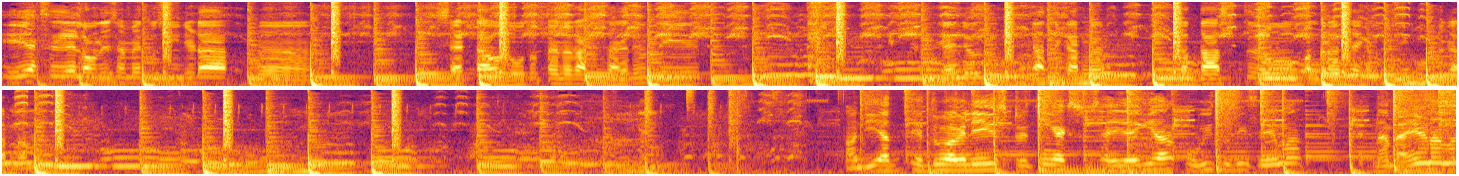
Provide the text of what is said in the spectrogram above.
ਇਹ ਐਕਸਰਸਾਈਜ਼ ਲਾਉਂਦੇ ਸਮੇਂ ਤੁਸੀਂ ਜਿਹੜਾ ਸੈੱਟ ਆ ਉਹ ਦੋ ਤੋਂ ਤਿੰਨ ਰੱਖ ਸਕਦੇ ਹੋ ਤੇ ਜਾਂ ਜੋ ਤੁਸੀਂ ਟੱਚ ਕਰਨਾ ਤਾਂ 10 ਤੋਂ 15 ਸੈਕਿੰਡ ਤੁਸੀਂ ਹੋਲਡ ਕਰਨਾ। ਹਾਂਜੀ ਇਹ- ਇਦੋਂ ਅਗਲੀ ਸਟ੍ਰੈਚਿੰਗ ਐਕਸਰਸਾਈਜ਼ ਹੈਗੀ ਆ, ਉਹ ਵੀ ਤੁਸੀਂ ਸੇਮ ਇਦਾਂ ਬਹਿ ਜਾਣਾ ਵਾ।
